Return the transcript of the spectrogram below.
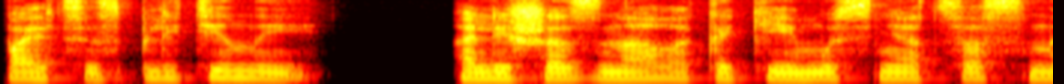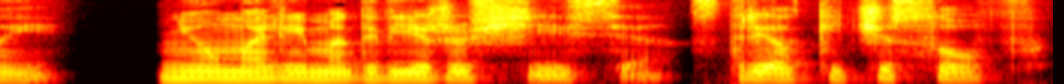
пальцы сплетены. Алиша знала, какие ему снятся сны. Неумолимо движущиеся стрелки часов,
